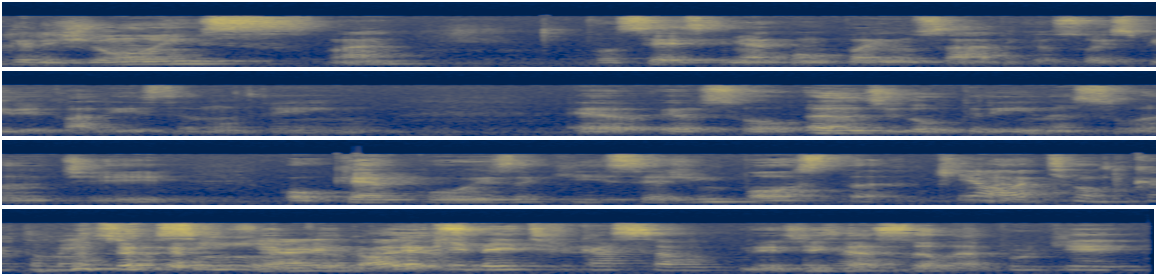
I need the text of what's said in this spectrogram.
religiões. É? Vocês que me acompanham sabem que eu sou espiritualista, eu não tenho. Eu, eu sou anti-doutrina, sou anti qualquer coisa que seja imposta. Que ótimo, porque eu também sou assim. olha, olha que identificação. Identificação é porque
